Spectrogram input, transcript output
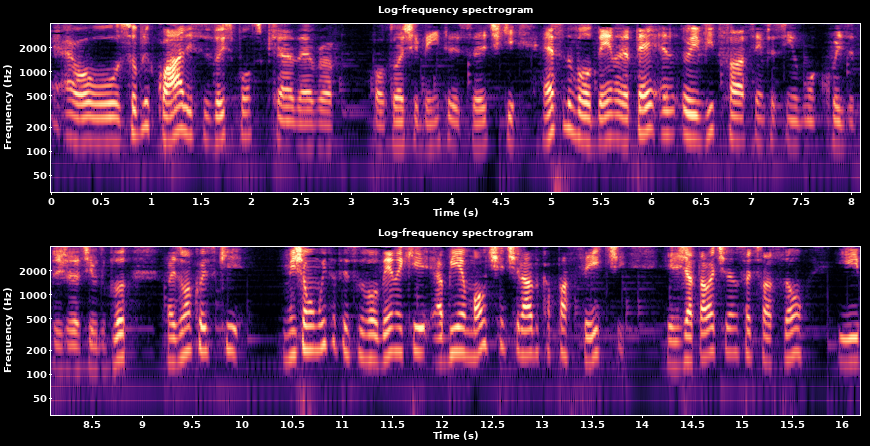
É, o, sobre o qual, esses dois pontos que a Débora faltou, achei bem interessante. Que essa do Valdeno, até eu evito falar sempre assim alguma coisa pejorativa do piloto, mas uma coisa que me chamou muita atenção do Valdeno é que a Bia mal tinha tirado o capacete. Ele já estava tirando satisfação e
